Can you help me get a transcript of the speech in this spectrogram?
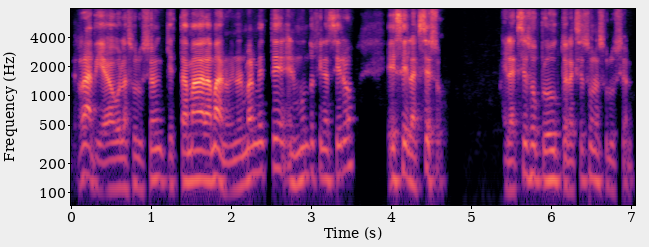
rápida o la solución que está más a la mano. Y normalmente en el mundo financiero es el acceso, el acceso a un producto, el acceso a una solución.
